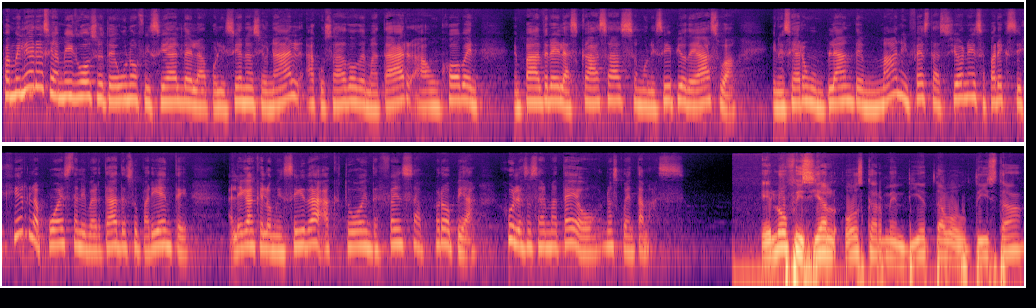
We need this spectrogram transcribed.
Familiares y amigos de un oficial de la Policía Nacional acusado de matar a un joven en Padre Las Casas, municipio de Asua, iniciaron un plan de manifestaciones para exigir la puesta en libertad de su pariente. Alegan que el homicida actuó en defensa propia. Julio César Mateo nos cuenta más. El oficial Oscar Mendieta Bautista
